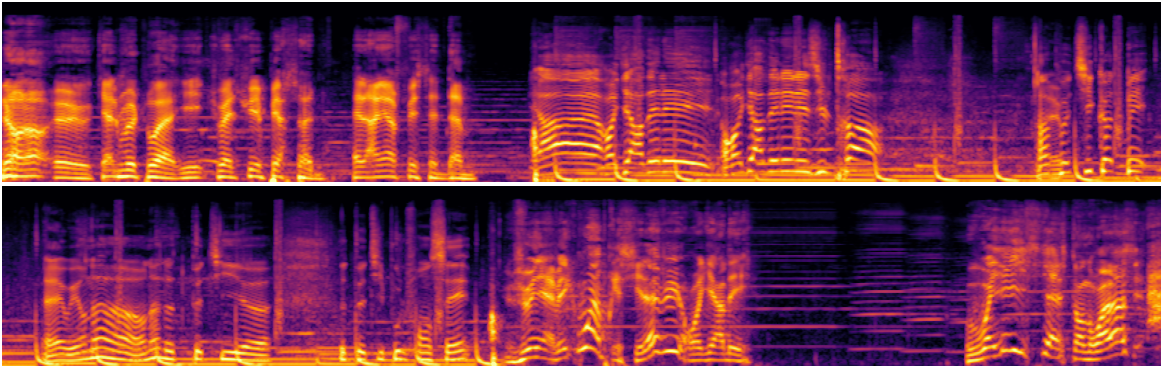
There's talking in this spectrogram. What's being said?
Non, non, euh, calme-toi, tu vas tuer personne. Elle a rien fait cette dame. Ah, regardez-les Regardez-les, les ultras Un Ouais. petit code B. Eh oui, on a, on a notre petit, euh, notre petit poule français. Venez avec moi, appréciez la vue, regardez. Vous voyez ici, à cet endroit-là, c'est... Ah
